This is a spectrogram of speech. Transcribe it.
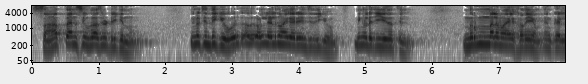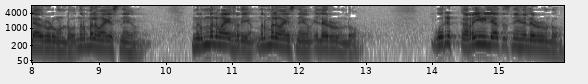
സാത്താൻ സിംഹാസനം ഇട്ടിരിക്കുന്നു നിങ്ങൾ ചിന്തിക്കൂ. ഒരു വളരെ ലളിതമായ കാര്യം ചിന്തിക്കൂ. നിങ്ങളുടെ ജീവിതത്തിൽ നിർമ്മലമായ ഹൃദയം നിങ്ങൾക്ക് എല്ലാവരോടും ഉണ്ടോ? നിർമ്മലമായ സ്നേഹം. നിർമ്മലമായ ഹൃദയം നിർമ്മലമായ സ്നേഹം എല്ലാവരോടും ഉണ്ടോ? ഒരു കറയുമില്ലാത്ത സ്നേഹം എല്ലാവരോടും ഉണ്ടോ?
